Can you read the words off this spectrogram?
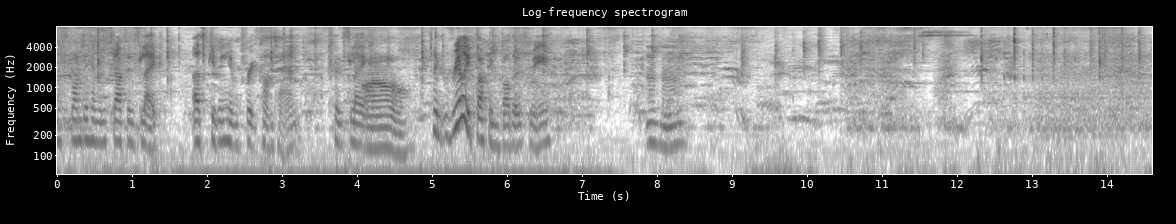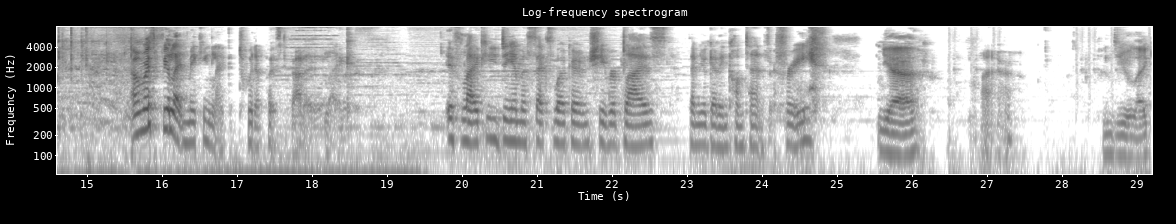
respond to him and stuff is like us giving him free content because like Oh. it really fucking bothers me. Mm-hmm. I almost feel like making like a Twitter post about it. Like, if like you DM a sex worker and she replies, then you're getting content for free. Yeah. Know. And you like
